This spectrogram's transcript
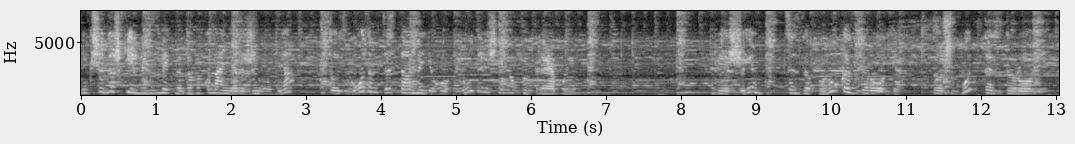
Якщо дошкільник звикне до виконання режиму дня, то згодом це стане його внутрішньою потребою. Режим це запорука здоров'я, тож будьте здорові!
